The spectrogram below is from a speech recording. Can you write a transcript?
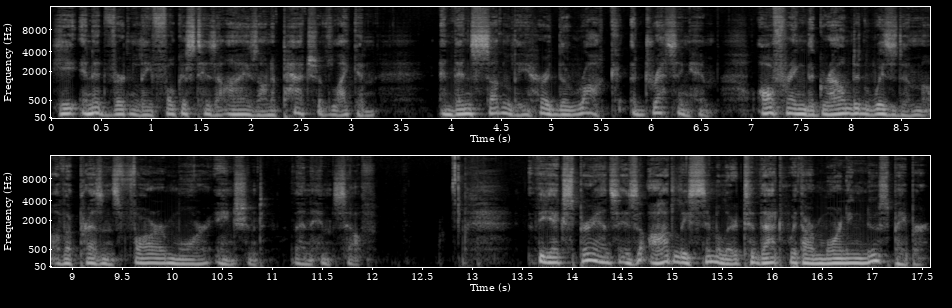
he inadvertently focused his eyes on a patch of lichen and then suddenly heard the rock addressing him, offering the grounded wisdom of a presence far more ancient than himself. The experience is oddly similar to that with our morning newspaper.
